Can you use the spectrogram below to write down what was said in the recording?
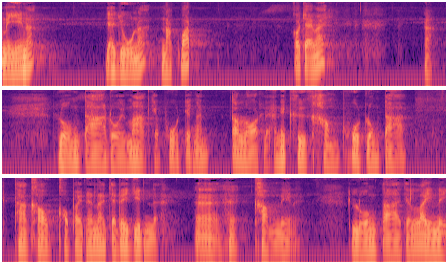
หนีนะ อย่าอยู่นะหนักวัด เข้าใจไหม หลวงตาโดยมากจะพูดอย่างนั้น ตลอดเลย อันนี้คือคำพูดหลวงตา ถ้าเข้าเข้าไปนั้นน่าจะได้ยินแหละคำนี่นะหลวงตาจะไล่หนี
